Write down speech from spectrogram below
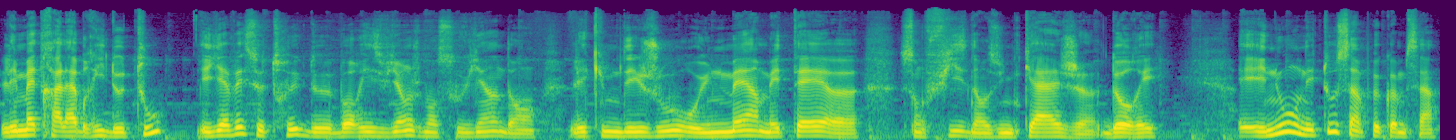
les mettre à l'abri de tout, et il y avait ce truc de Boris Vian, je m'en souviens, dans L'écume des jours, où une mère mettait euh, son fils dans une cage dorée. Et nous, on est tous un peu comme ça.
